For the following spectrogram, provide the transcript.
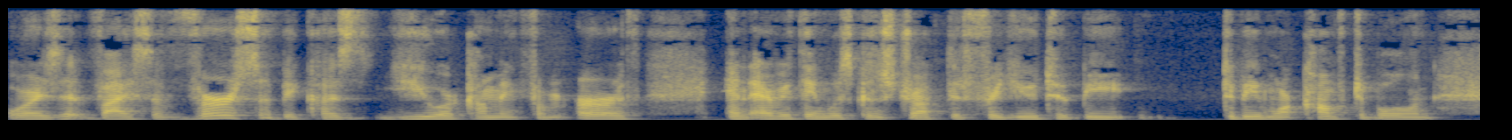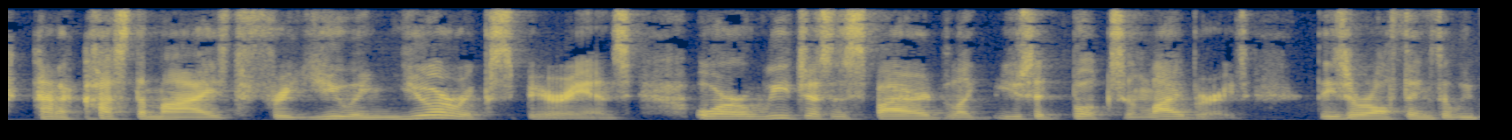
or is it vice versa because you are coming from Earth and everything was constructed for you to be to be more comfortable and kind of customized for you and your experience? Or are we just inspired, like you said, books and libraries? These are all things that we,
